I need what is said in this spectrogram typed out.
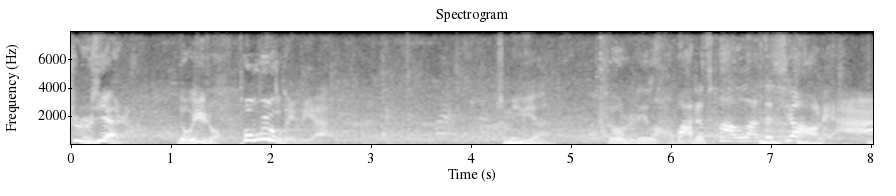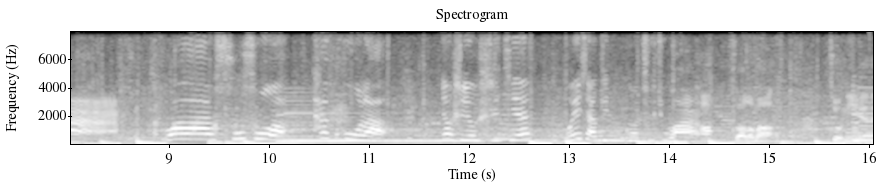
世界上有一种通用的语言，什么语言？就是你老爸这灿烂的笑脸。哇，叔叔太酷了！要是有时间，我也想跟你们一块出去玩。啊，算了吧，就你，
